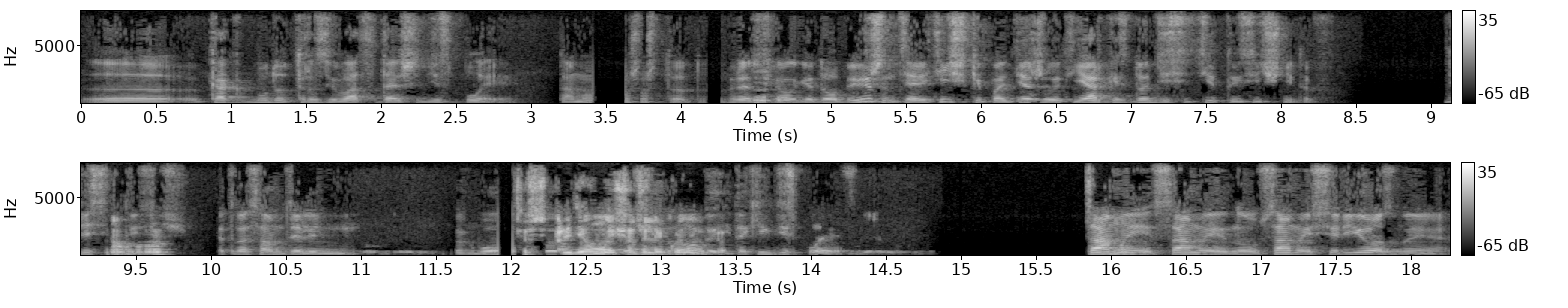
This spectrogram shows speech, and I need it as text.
э, как будут развиваться дальше дисплеи. Потому что, например, технология Dolby Vision теоретически поддерживает яркость до 10 тысяч нитов. 10 угу. тысяч. Это на самом деле как бы То есть предел мы еще далеко много, не и таких дисплеев. Самые, угу. самые, ну, самые серьезные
